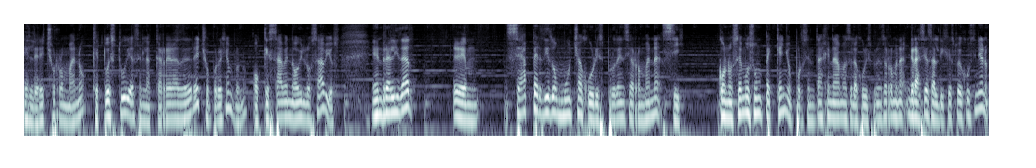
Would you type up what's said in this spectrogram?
el derecho romano que tú estudias en la carrera de derecho, por ejemplo, ¿no? O que saben hoy los sabios. En realidad, em, ¿se ha perdido mucha jurisprudencia romana? Sí. Conocemos un pequeño porcentaje nada más de la jurisprudencia romana gracias al digesto de Justiniano.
